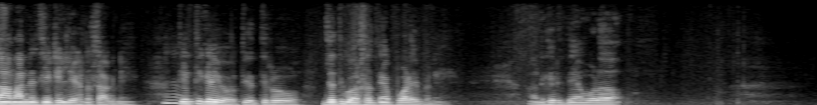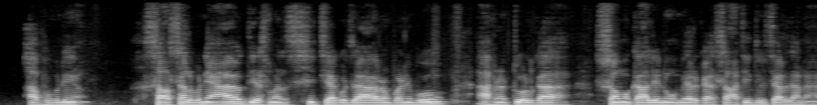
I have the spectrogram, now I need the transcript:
सामान्य चिठी लेख्न सक्ने। त्यत्तिकै हो त्यत्रो जति वर्ष त्यहाँ पढे पनि। अनिखेरि त्यहाँबाट आफू पनि सात साल पनि आयो देशमा शिक्षाको जागरण पनि भयो। आफ्ना टोलका समकालीन उमेरका साथी दुई चारजना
